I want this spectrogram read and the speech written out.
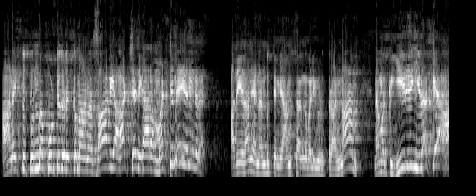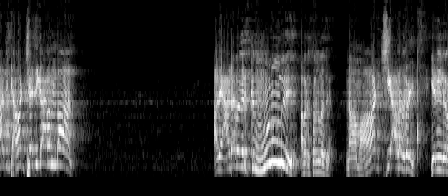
அனைத்து துன்பப்பூட்டுகளுக்குமான சாவி ஆட்சி அதிகாரம் மட்டுமே என்கிற அதேதான் என் அன்பு தம்பி ஆம்சாங்க வலியுறுத்துறான் நாம் நமக்கு இரு இலக்கே ஆட்சி அதிகாரம் தான் அதை அடைவதற்கு முன்பு அவர் சொல்வது நாம் ஆட்சியாளர்கள் என்கிற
